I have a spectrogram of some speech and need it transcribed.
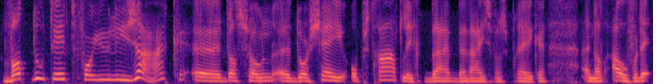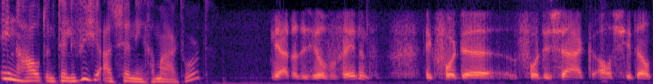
Wat doet dit voor jullie zaak, uh, dat zo'n dossier op straat ligt... Bij, bij wijze van spreken... en dat over de inhoud een televisieuitzending gemaakt wordt? Ja, dat is heel vervelend. Ik, voor, de, voor de zaak, als je, dat,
